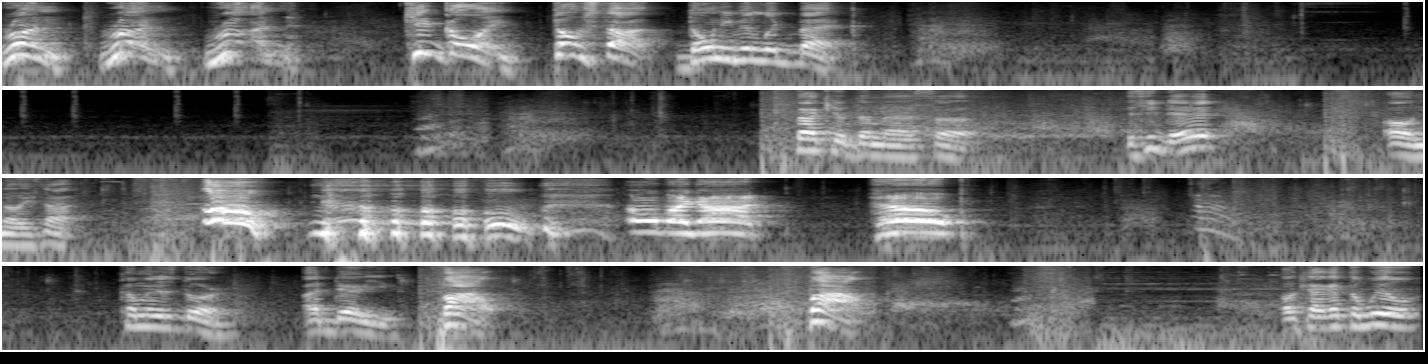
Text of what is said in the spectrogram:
Run. Run. Run. Keep going. Don't stop. Don't even look back. Back your dumb ass up. Is he dead? Oh, no, he's not. Oh! No! Oh my god! Help! Come in this door. I dare you. Bow! Bow! Okay, I got the wheel.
